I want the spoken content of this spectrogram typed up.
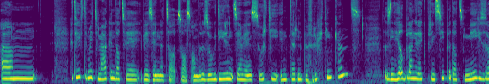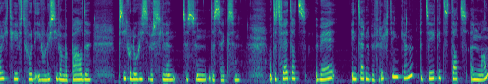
Um, het heeft ermee te maken dat wij, wij zijn net zoals andere zoogdieren, zijn wij een soort die interne bevruchting kent. Dat is een heel belangrijk principe dat meegezorgd heeft voor de evolutie van bepaalde psychologische verschillen tussen de seksen. Want het feit dat wij interne bevruchting kennen, betekent dat een man,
